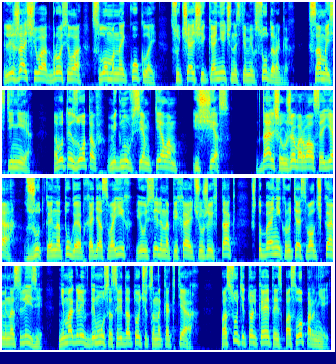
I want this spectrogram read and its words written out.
Лежащего отбросило сломанной куклой с учащей конечностями в судорогах к самой стене. А вот Изотов, мигнув всем телом, исчез. Дальше уже ворвался я, с жуткой натугой обходя своих и усиленно пихая чужих так, чтобы они, крутясь волчками на слизи, не могли в дыму сосредоточиться на когтях. По сути, только это и спасло парней,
